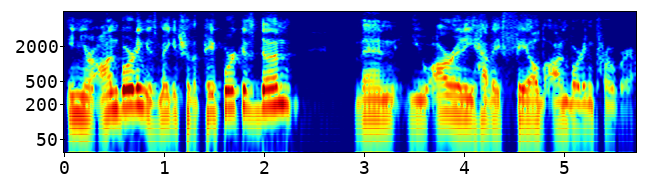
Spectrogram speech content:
in your onboarding is making sure the paperwork is done, then you already have a failed onboarding program.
